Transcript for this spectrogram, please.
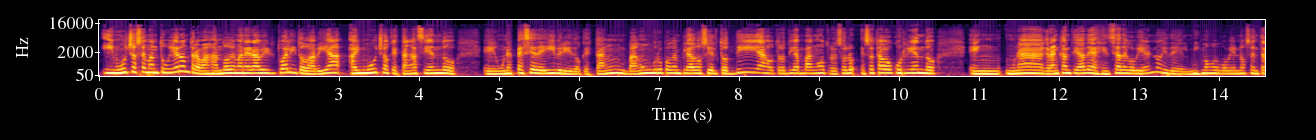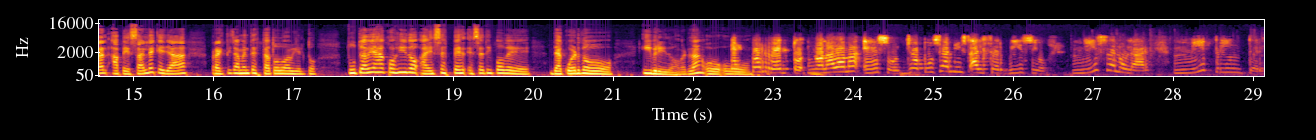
y muchos se mantuvieron trabajando de manera virtual y todavía hay muchos que están haciendo eh, una especie de híbrido, que están van un grupo de empleados ciertos días, otros días van otros. Eso, eso estaba ocurriendo en una gran cantidad de agencias de gobierno y del mismo gobierno central, a pesar de que ya prácticamente está todo abierto. ¿Tú te habías acogido a ese, ese tipo de, de acuerdo híbrido, ¿verdad? Es correcto, no nada más eso. Yo puse a mis, al servicio mi celular, mi printer,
